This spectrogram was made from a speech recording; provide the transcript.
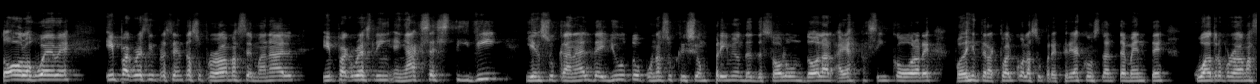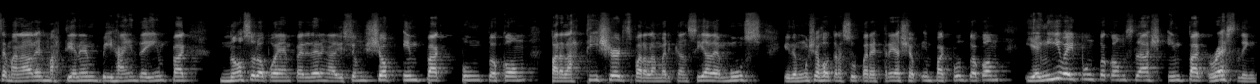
Todos los jueves, Impact Wrestling presenta su programa semanal Impact Wrestling en Access TV y en su canal de YouTube, una suscripción premium desde solo un dólar, hay hasta cinco dólares, puedes interactuar con las superestrellas constantemente, cuatro programas semanales más tienen Behind the Impact, no se lo pueden perder en adición shopimpact.com para las t-shirts, para la mercancía de Moose y de muchas otras superestrellas, shopimpact.com y en ebay.com slash impact wrestling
